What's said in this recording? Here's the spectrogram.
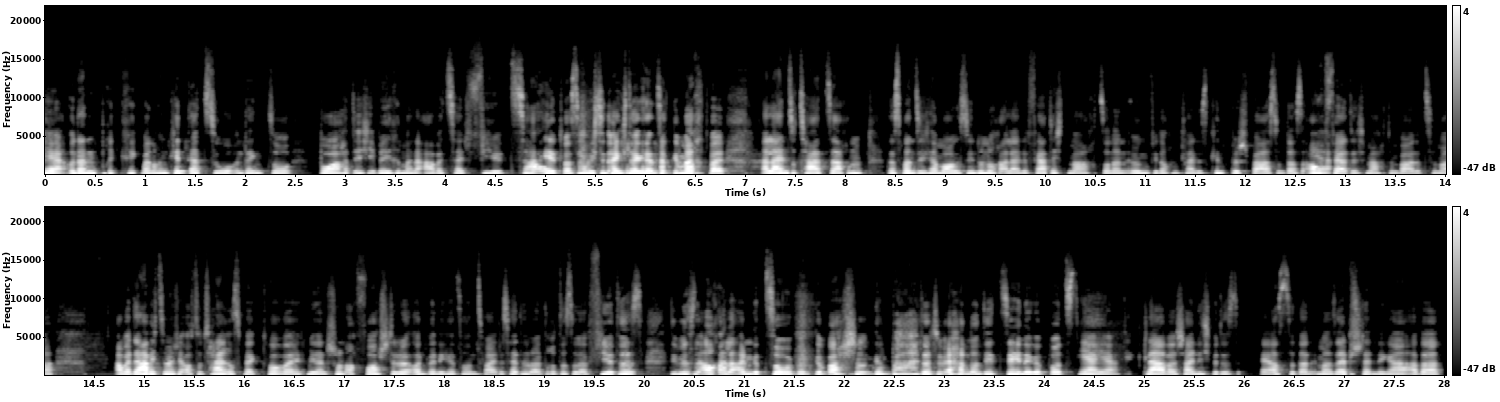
Yeah. Und dann kriegt man noch ein Kind dazu und denkt so, boah, hatte ich während meiner Arbeitszeit viel Zeit. Was habe ich denn eigentlich da ganze Zeit gemacht? Weil allein so Tatsachen, dass man sich ja morgens nicht nur noch alleine fertig macht, sondern irgendwie noch ein kleines Kind bespaßt und das auch yeah. fertig macht im Badezimmer. Aber da habe ich zum Beispiel auch total Respekt vor, weil ich mir dann schon auch vorstelle, und wenn ich jetzt noch ein zweites hätte oder drittes oder viertes, die müssen auch alle angezogen und gewaschen und gebadet werden und die Zähne geputzt. Ja, ja. Klar, wahrscheinlich wird das erste dann immer selbstständiger, aber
